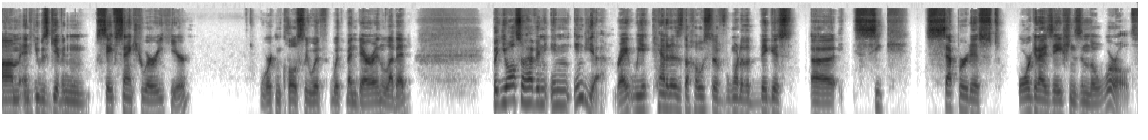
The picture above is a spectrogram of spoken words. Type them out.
Um, and he was given safe sanctuary here, working closely with with Bandera and Lebed. But you also have in, in India, right? We Canada is the host of one of the biggest uh, Sikh separatist organizations in the world.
